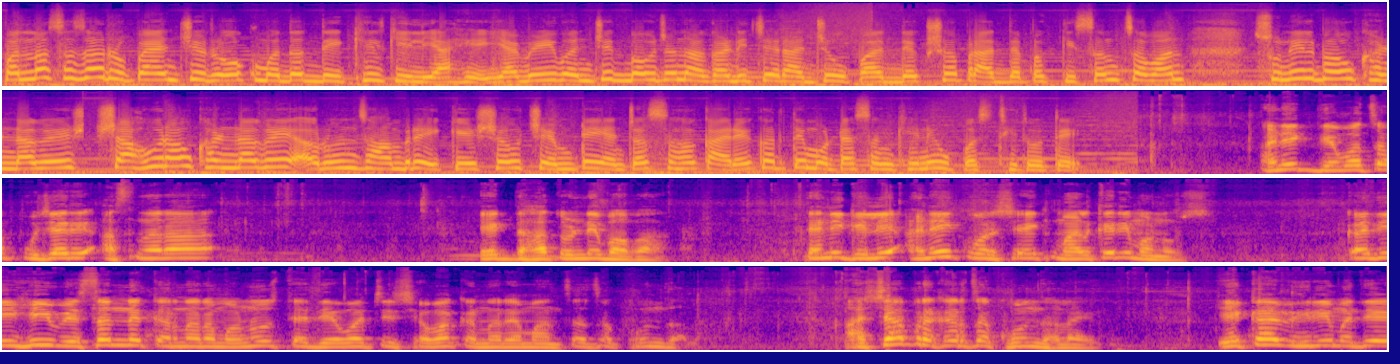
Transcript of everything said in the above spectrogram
पन्नास हजार रुपयांची रोख मदत देखील केली आहे. यावेळी वंचित बहुजन आघाडीचे राज्य उपाध्यक्ष प्राध्यापक किसन चव्हाण सुनील भाऊ खंडागळे शाहूराव खंडागळे अरुण झांबरे केशव चेमटे यांच्यासह कार्यकर्ते मोठ्या संख्येने उपस्थित होते. आणि एक देवाचा पुजारी असणारा एक दहातोंडे बाबा त्यांनी गेली अनेक वर्ष एक माळकरी माणूस. कधीही व्यसन न करणारा माणूस त्या देवाची सेवा करणाऱ्या माणसाचा खून झाला. अशा प्रकारचा खून झाला आहे एका विहिरीमध्ये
